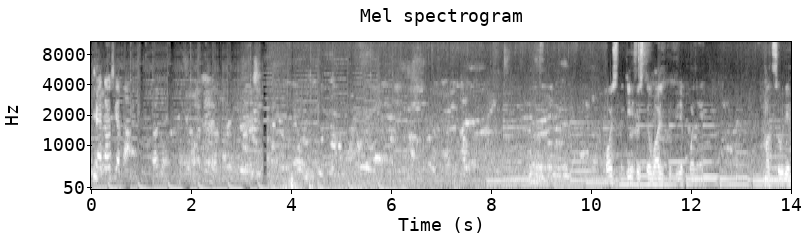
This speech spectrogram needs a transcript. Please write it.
こちら楽しかった。 Ось такий фестиваль тут в Японії. Мацурі.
